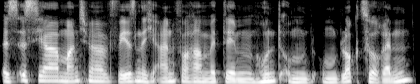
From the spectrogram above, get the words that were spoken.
Es ist ja manchmal wesentlich einfacher, mit dem Hund um, um Block zu rennen,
